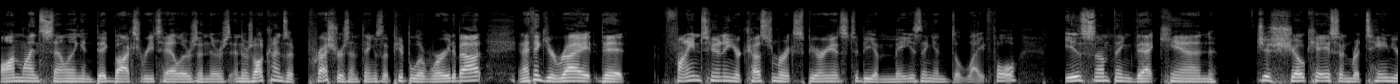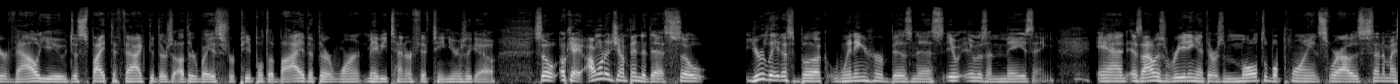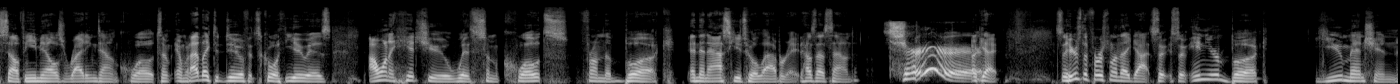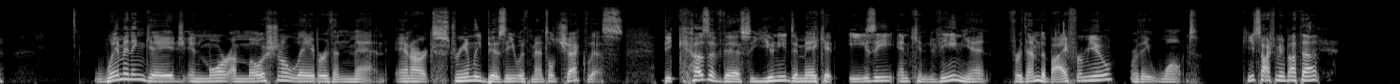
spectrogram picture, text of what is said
online selling and big box retailers and there's and there's all kinds of pressures and things that people are worried about. And I think you're right that fine tuning your customer experience to be amazing and delightful is something that can just showcase and retain your value despite the fact that there's other ways for people to buy that there weren't maybe 10 or 15 years ago. So, okay, I want to jump into this. So, your latest book, Winning Her Business, it, it, was amazing. And as I was reading it, there was multiple points where I was sending myself emails, writing down quotes. And, and what I'd like to do, if it's cool with you, is I want to hit you with some quotes from the book and then ask you to elaborate. How's that sound? Sure. Okay. So here's the first one that I got. So, so in your book, you mention women engage in more emotional labor than men and are extremely busy with mental checklists. Because of this, you need to make it easy and convenient for them to buy from you or they won't. Can you talk to me about that?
